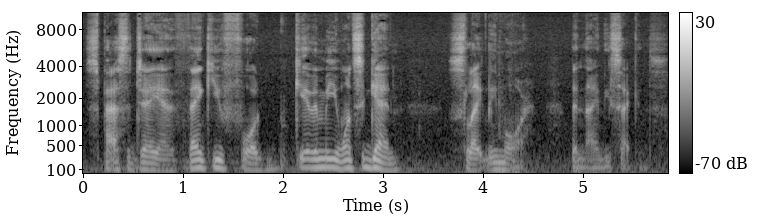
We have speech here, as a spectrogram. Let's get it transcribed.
It's Pastor Jay, and thank you for giving me once again slightly more than 90 seconds.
